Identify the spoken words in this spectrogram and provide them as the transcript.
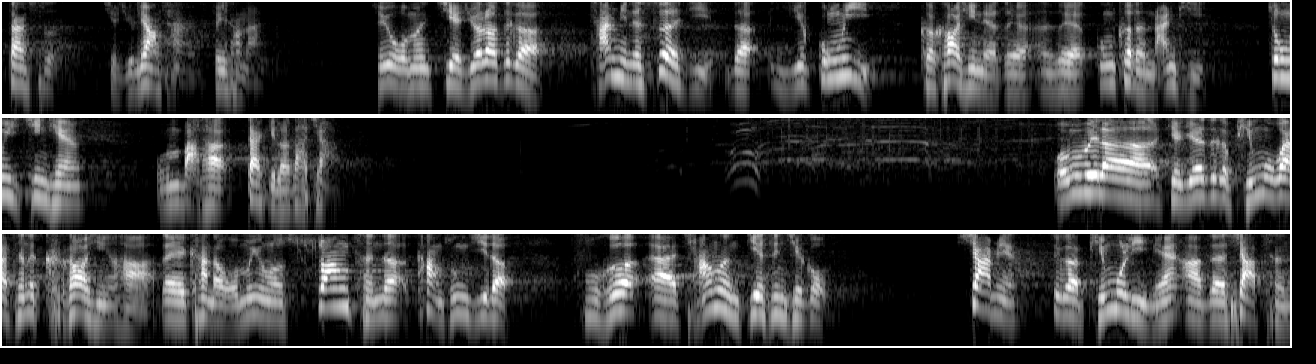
但是解决量产非常难，所以我们解决了这个产品的设计的以及工艺可靠性的这个这个攻克的难题，终于今天我们把它带给了大家。我们为了解决这个屏幕外层的可靠性，哈，大家看到我们用了双层的抗冲击的复合呃强韧叠层结构，下面这个屏幕里面啊在下层。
